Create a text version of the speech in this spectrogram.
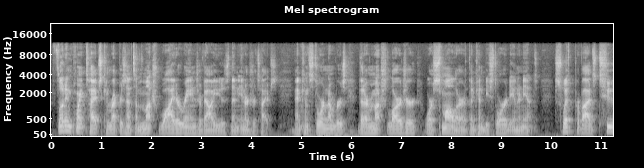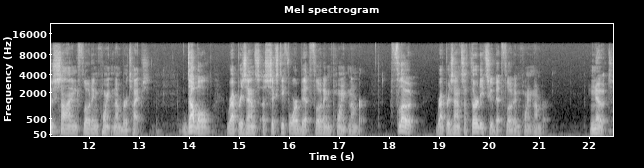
Floating point types can represent a much wider range of values than integer types, and can store numbers that are much larger or smaller than can be stored in an int. Swift provides two signed floating point number types. Double represents a 64-bit floating point number. Float represents a 32-bit floating point number. Note,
